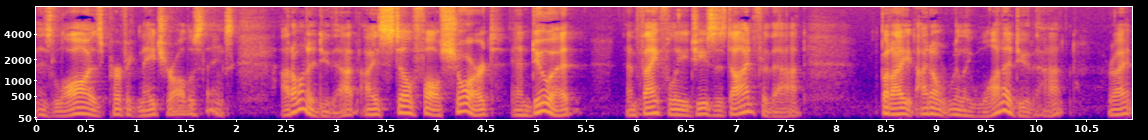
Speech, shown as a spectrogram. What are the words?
his law, his perfect nature, all those things. I don't want to do that. I still fall short and do it, and thankfully Jesus died for that. But I, I don't really want to do that, right?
